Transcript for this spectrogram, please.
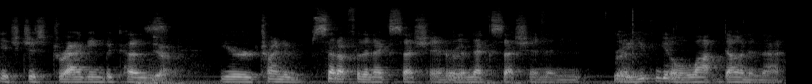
it's just dragging because yeah. you're trying to set up for the next session or right. the next session and you, right. know, you can get a lot done in that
